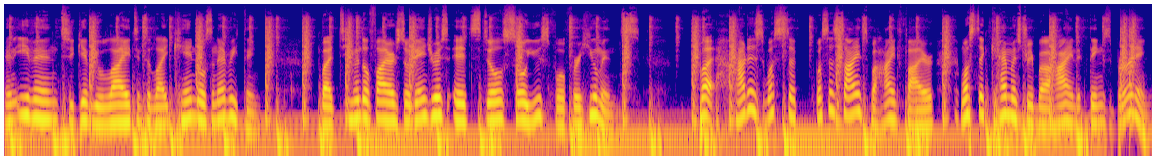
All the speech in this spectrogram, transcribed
and even to give you light and to light candles and everything. But even though fire is so dangerous, it's still so useful for humans. But how does what's the what's the science behind fire? What's the chemistry behind things burning?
